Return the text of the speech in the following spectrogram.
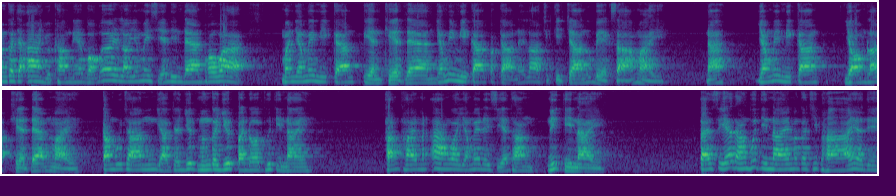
มันก็จะอ้างอยู่คำเดียวบอกเอ้ยเรายังไม่เสียดินแดน เพราะว่ามันยังไม่มีการเปลี่ยนเขตแดน ยังไม่มีการประกาศในราชกิจจานุเบกษาใหม่นะยังไม่มีการยอมรับเขตแดนใหม่ กัมพูชามึงอยากจะยึดมึงก็ยึดไปโดยพฤตินัยทางไทยมันอ้างว่ายังไม่ได้เสียทางนิตินัย แต่เสียทางพฤตินัยมันก็ชิบหายอะดิ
